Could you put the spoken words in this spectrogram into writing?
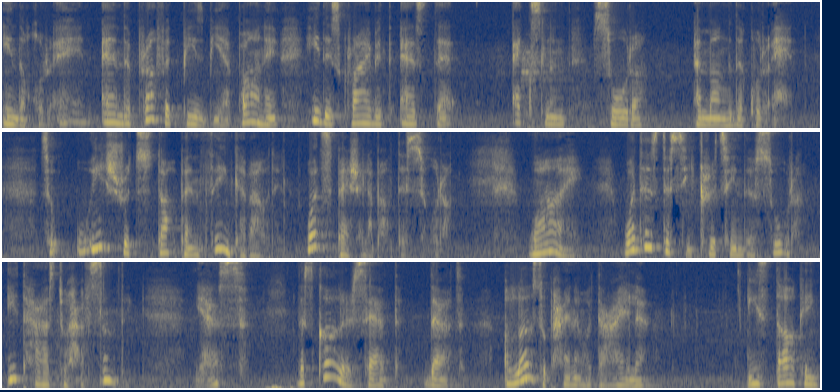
in the Quran, and the Prophet, peace be upon him, he described it as the excellent surah among the Quran. So we should stop and think about it. What's special about this surah? Why? What is the secrets in the surah? It has to have something. Yes, the scholar said that Allah subhanahu wa ta'ala is talking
